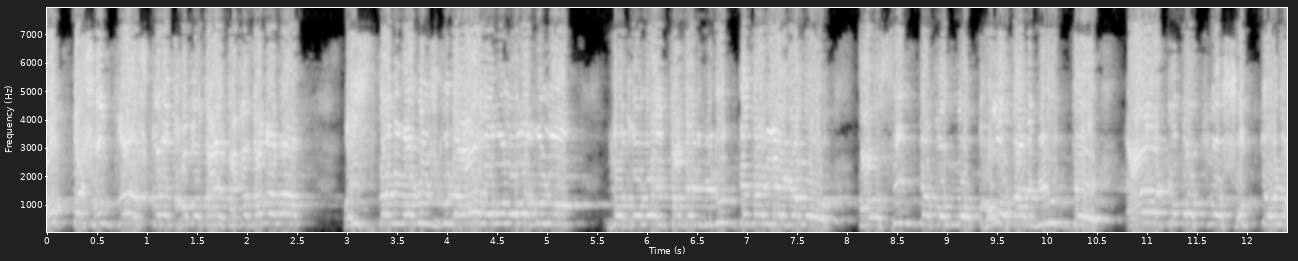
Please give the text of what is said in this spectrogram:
হত্যা সন্ত্রাস করে ক্ষমতায় থাকা যাবে না। ওই ইসলামী মানুষগুলো আলমগুলো যখন ওই তাদের বিরুদ্ধে দাঁড়িয়ে গেল তারা চিন্তা করল, ক্ষমতার বিরুদ্ধে একমাত্র শক্তি হলো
